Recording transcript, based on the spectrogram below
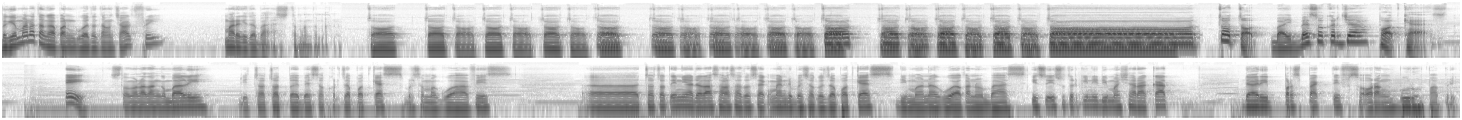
Bagaimana tanggapan gua tentang child free? Mari kita bahas, teman-teman. Cocot by Besok Kerja Podcast. Eh, selamat datang kembali di Cocot by Besok Kerja Podcast bersama gua Hafiz. Eh, Cocot ini adalah salah satu segmen di Besok Kerja Podcast di mana gua akan membahas isu-isu terkini di masyarakat dari perspektif seorang buruh pabrik.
